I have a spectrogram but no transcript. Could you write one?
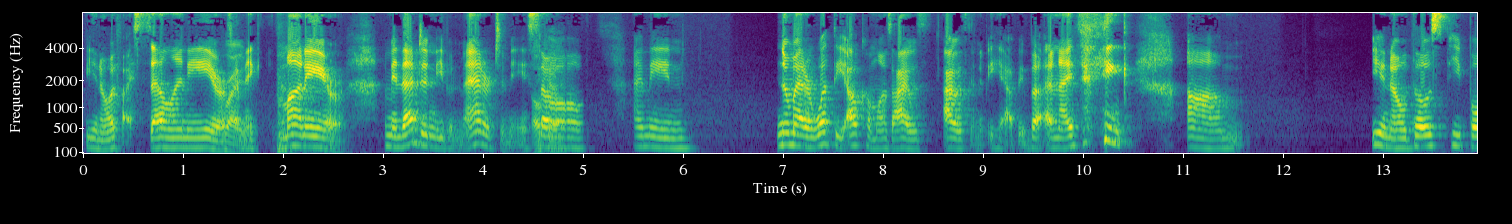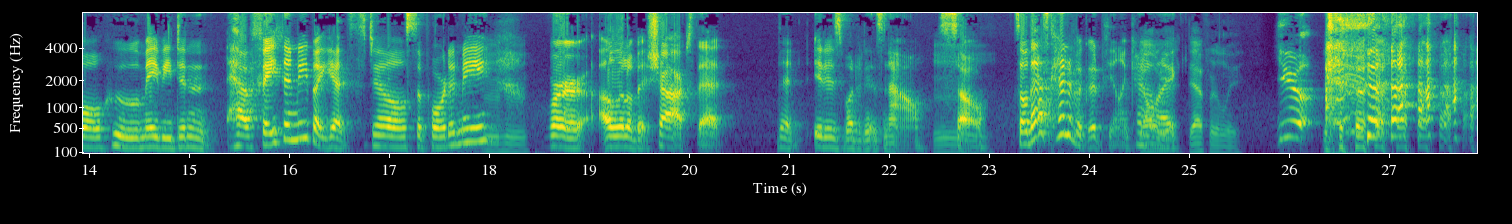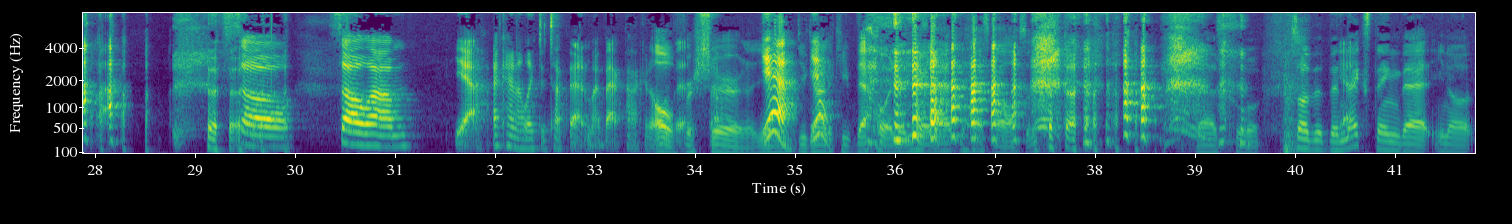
you know if I sell any or if I Right. make money or I mean that didn't even matter to me. So I mean, no matter what the outcome was, I was I was going to be happy. But and I think, um, you know, those people who maybe didn't have faith in me but yet still supported me Mhm. were a little bit shocked that that it is what it is now. So so that's kind of a good feeling, kind of Oh, yeah, like definitely. yeah. so so um yeah, I kind of like to tuck that in my back pocket a little bit. Oh, for so. sure. Yeah, you got to yeah. keep that one in there. That, that's awesome. that's cool. So the the Yeah. next thing that you know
